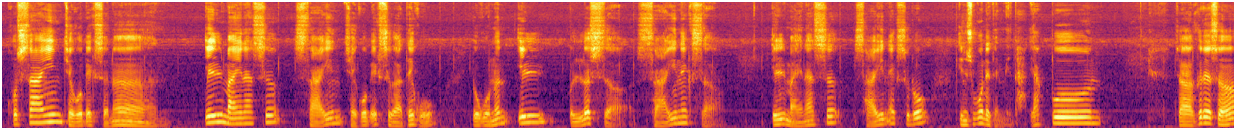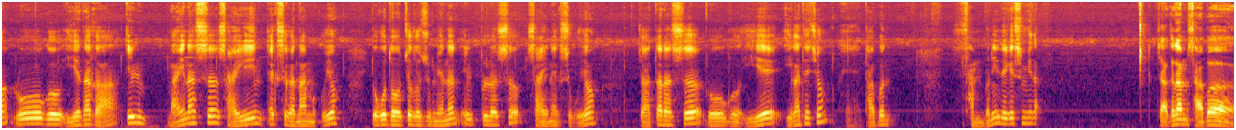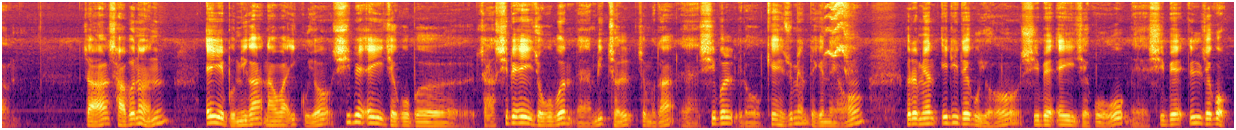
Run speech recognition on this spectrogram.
코사인 제곱 x는 1 마이너스 4인 제곱 x가 되고 요거는 1 플러스 4인 x 1 마이너스 4인 x로 인수분해 됩니다. 약분 자 그래서 로그 2에다가 1 마이너스 4인 x가 남았고요. 요거도 적어주면은 1 플러스 4인 x고요. 자, 따라서 로그 2의 2가 되죠. 예, 답은 3번이 되겠습니다. 자, 그 다음 4번. 자, 4번은 a의 범위가 나와 있고요. 10의 a 제곱을 자 10의 a 제곱은 예, 밑을 전부 다 예, 10을 이렇게 해주면 되겠네요. 그러면 1이 되고요. 10의 a 제곱, 네, 10의 1제곱.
